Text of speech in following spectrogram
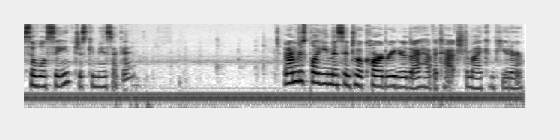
so we'll see. Just give me a second. And I'm just plugging this into a card reader that I have attached to my computer.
